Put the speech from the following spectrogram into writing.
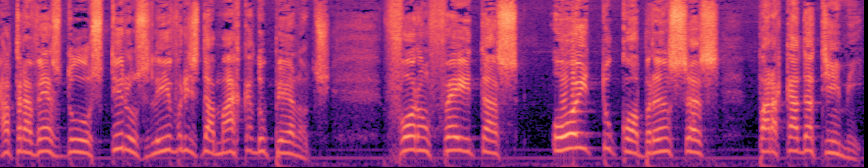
através dos tiros livres da marca do pênalti. Foram feitas oito cobranças para cada time.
